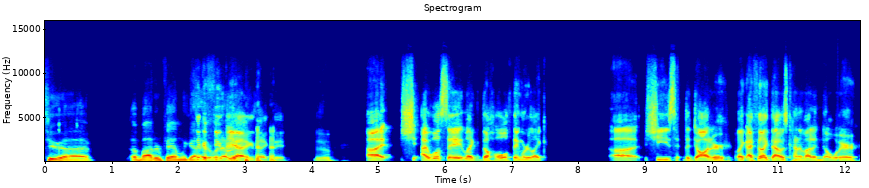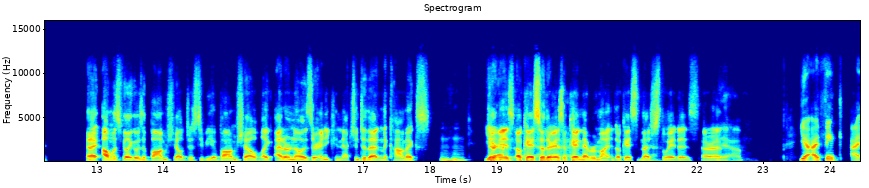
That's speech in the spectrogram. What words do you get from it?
to uh, a Modern Family Guy like or few- whatever. yeah, exactly. Yeah. uh she, i will say like the whole thing where like uh she's the daughter like i feel like that was kind of out of nowhere and i almost feel like it was a bombshell just to be a bombshell like i don't know is there any connection to that in the comics Mhm. There yeah. is okay so Yeah. there is okay never mind okay so that's Yeah. just the way it is all right yeah, Yeah, I think I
